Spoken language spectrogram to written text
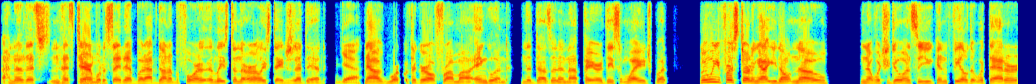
i know that's that's terrible Mhm. to say that but i've done it before at least in the early stages i did Yeah. now i work with a girl from uh, england that does it and i pay her a decent wage but i mean when you're first starting out you don't know you know what you're doing so you can field it with that or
